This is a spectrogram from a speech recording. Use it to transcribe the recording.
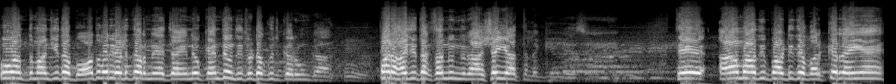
ਭਗਵੰਤ ਮਾਨ ਜੀ ਦਾ ਬਹੁਤ ਵਾਰੀ ਸਾਡੇ ਧਰਨੇ ਚ ਆਏ ਨੇ, ਉਹ ਕਹਿੰਦੇ ਹੁੰਦੇ ਤੁਹਾਡਾ ਕੁਝ ਕਰੂੰਗਾ। ਪਰ ਹਜੇ ਤੱਕ ਸਾਨੂੰ ਨਿਰਾਸ਼ਾ ਹੀ ਹੱਥ ਲੱਗੀ ਹੈ ਤੇ ਆਮ ਆਦਮੀ ਪਾਰਟੀ ਦੇ ਵਰਕਰ ਰਹੇ ਹੈ।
